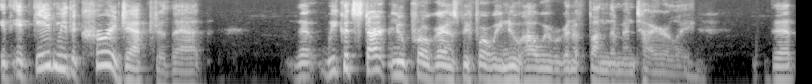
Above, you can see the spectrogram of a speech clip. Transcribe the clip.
It, it gave me the courage after that that we could start new programs before we knew how we were going to fund them entirely. That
